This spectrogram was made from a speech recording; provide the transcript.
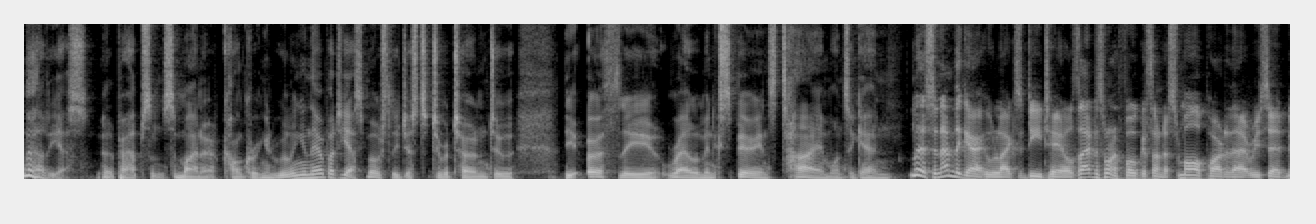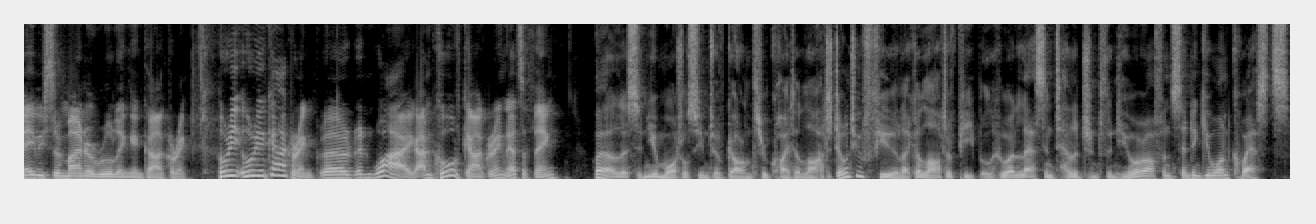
Well, yes, uh, perhaps some, some minor conquering and ruling in there, but yes, mostly just to return to the earthly realm and experience time once again. Listen, I'm the guy who likes details. I just want to focus on a small part of that. Said maybe some minor ruling and conquering. Who are you, who are you conquering, uh, and why? I'm cool with conquering. That's a thing. Well, listen, you mortals seem to have gone through quite a lot. Don't you feel like a lot of people who are less intelligent than you are often sending you on quests?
